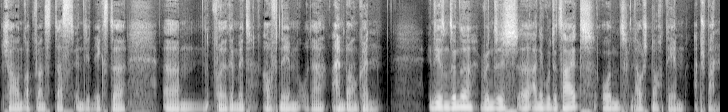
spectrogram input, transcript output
schauen, ob wir uns das in die nächste ähm, Folge mit aufnehmen oder einbauen können. In diesem Sinne wünsche ich äh, eine gute Zeit und lauscht noch dem Abspann.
